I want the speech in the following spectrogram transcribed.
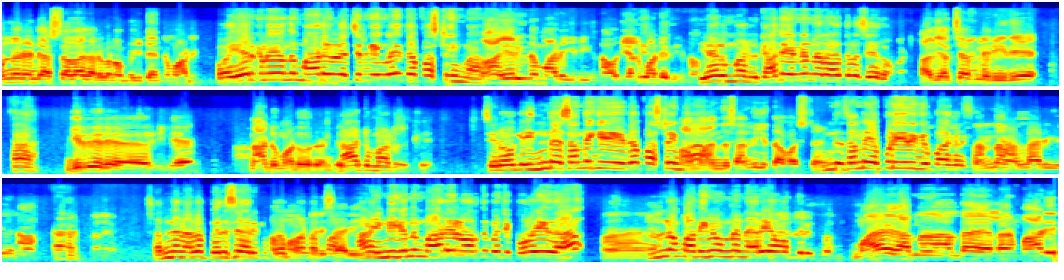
ஒன்னு ரெண்டு எக்ஸ்ட்ரா தான் கறக்கும் நம்ம கிட்ட இந்த மாடு. இப்போ ஏற்கனவே வந்து மாடு வச்சிருக்கீங்களா? இதான் ஃபர்ஸ்ட் டைமா ஆ? ஏற்கனவே மாடு இருக்குண்ணா. ஒரு ஏழு மாடு இருக்குண்ணா. ஏழு மாடு இருக்கு. அது என்னென்ன ரகத்துல சேரும்? அது ஹெச்எஃப்ல இருக்குது. ஆ. கிர்ரு இருக்கு. நாட்டு மாடு ஒரு ரெண்டு. நாட்டு மாடு இருக்கு. சரி ஓகே இந்த சந்தைக்கு இதான் ஃபர்ஸ்ட் டைம் ஆமா இந்த சந்தைக்கு தான் ஃபர்ஸ்ட் டைம் இந்த சந்தை எப்படி இருக்கு பாக்குறீங்க? சந்தை நல்லா இருக்குதுண்ணா. சந்தை நல்லா பெருசா இருக்கு. ஆனா இன்னைக்கு வந்து மாடுகள் வரது கொஞ்சம் குறையுதா? இன்னும் பாத்தீங்கன்னா இன்னும் நிறைய வந்திருக்கும் மழை காரணனால தான் எல்லாரும் மாடு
